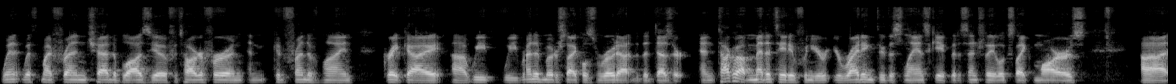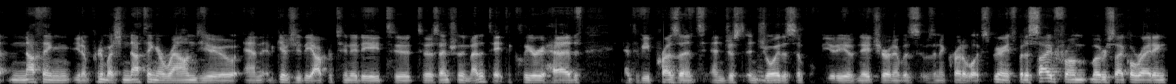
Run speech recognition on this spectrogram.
went with my friend Chad DiBlasio, photographer and, and good friend of mine, great guy. Uh, we we rented motorcycles and rode out into the desert. And talk about meditative when you're you're riding through this landscape that essentially looks like Mars. Uh, nothing, you know, pretty much nothing around you, and it gives you the opportunity to to essentially meditate, to clear your head, and to be present and just enjoy the simple beauty of nature. And it was it was an incredible experience. But aside from motorcycle riding,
